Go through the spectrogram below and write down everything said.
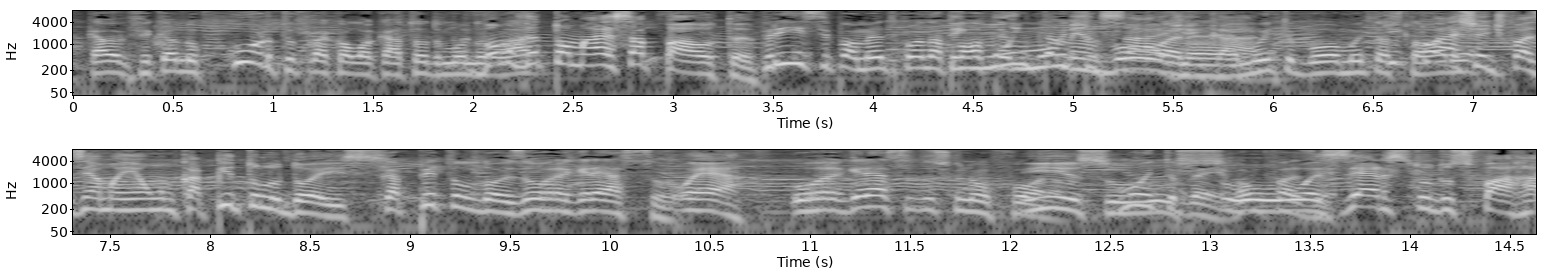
acaba ficando curto para colocar todo mundo Vamos no ar. retomar essa pauta. Principalmente quando a Tem pauta muita é muito mensagem, boa, né? cara. Muito boa, muita O que, que tu história. acha de fazer amanhã um capítulo 2? Capítulo 2, o regresso. É. O regresso dos que não foram. Isso. Muito bem, vamos O fazer. exército dos farrapos.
